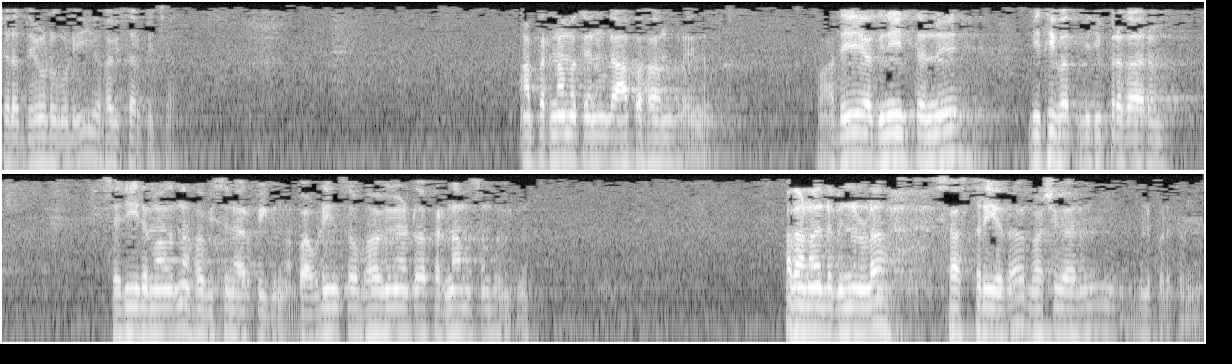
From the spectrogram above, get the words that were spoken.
ശ്രദ്ധയോടുകൂടി ഹവിസ് അർപ്പിച്ചാൽ. ആ പരിണാമത്തിനുള്ള ആപഹ എന്ന് പറയുന്നത്. അതേ അഗ്നിയിൽ തന്നെ വിധിവത് വിധിപ്രകാരം ശരീരമാകുന്ന ഹവിസിനെ അർപ്പിക്കുന്നു. അപ്പോൾ അവിടെയും സ്വാഭാവികമായിട്ടും ആ പരിണാമം സംഭവിക്കുന്നു. അതാണ് അതിന്റെ പിന്നിലുള്ള ശാസ്ത്രീയത ഭാഷകാരൻ വെളിപ്പെടുത്തുന്നത്.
